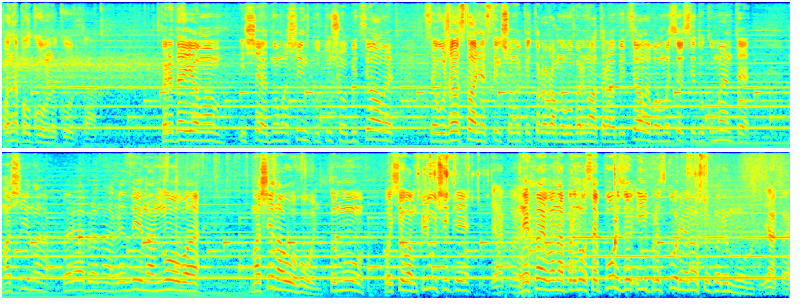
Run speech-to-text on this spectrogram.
Пане полковнику, передаємо вам іще одну машинку, ту, що обіцяли. Це вже остання з тих, що ми під програму губернатора обіцяли. Вам ось всі документи. Машина перебрана, резина нова, машина огонь. Тому ось вам ключики. Дякую. Нехай вона приносить пользу і прискорює нашу перемогу. Дякую.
